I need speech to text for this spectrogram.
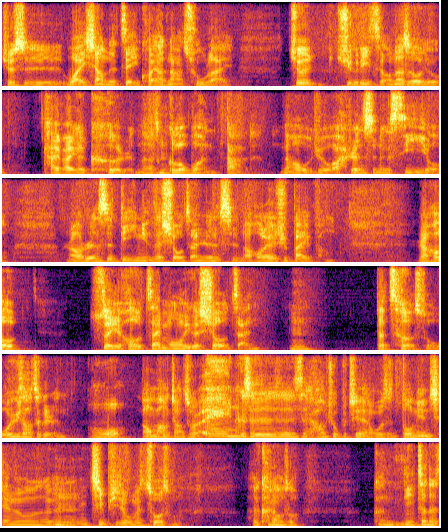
就是外向的这一块要拿出来。就举个例子哦，那时候有开发一个客人，那是 global 很大的，然后我就啊认识那个 CEO，然后认识第一年在秀展认识，然后后来又去拜访，然后最后在某一个秀展，嗯。的厕所，我遇到这个人哦，然后马上讲出来，哎、欸，那个谁谁谁谁，好久不见，我是多年前怎么那个，你记不记得我们做什么？他就看到我说，看你真的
